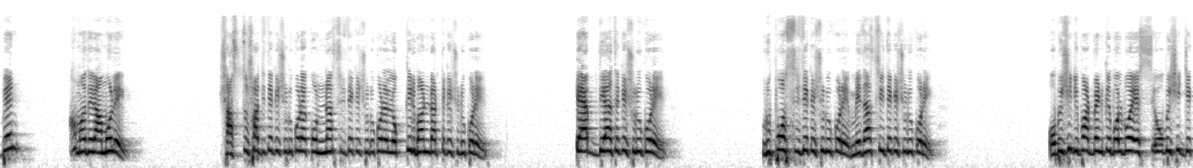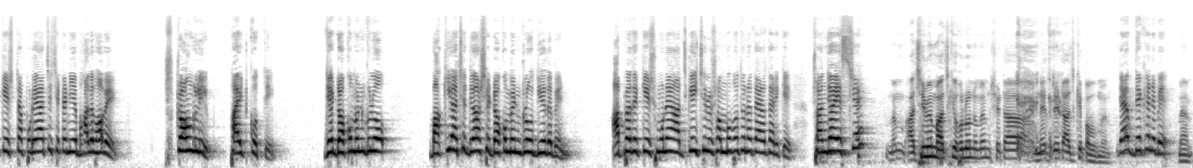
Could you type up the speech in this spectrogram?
দেখবেন আমাদের আমলে স্বাস্থ্যসাথী থেকে শুরু করে কন্যাশ্রী থেকে শুরু করে লক্ষ্মীর ভাণ্ডার থেকে শুরু করে ট্যাব দেয়া থেকে শুরু করে রূপশ্রী থেকে শুরু করে মেধাশ্রী থেকে শুরু করে ওবিসি ডিপার্টমেন্টকে বলব এসসি ওবিসির যে কেসটা পড়ে আছে সেটা নিয়ে ভালোভাবে স্ট্রংলি ফাইট করতে। যে ডকুমেন্টগুলো বাকি আছে দেওয়া, সে ডকুমেন্টগুলো দিয়ে দেবেন। আপনাদের কেস মনে আজকেই ছিল সম্ভবত না তেরো তারিখে? সঞ্জয় এসছে? ম্যাম আছি ম্যাম আজকে হলো না ম্যাম সেটা নেক্সট ডেট আজকে পাবো ম্যাম। যাই হোক দেখে নেবে।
